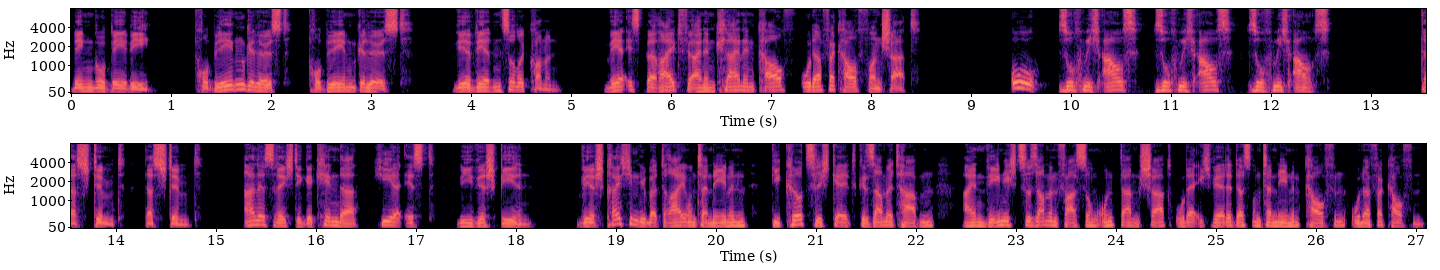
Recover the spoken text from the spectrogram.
Bingo Baby. Problem gelöst, Problem gelöst. Wir werden zurückkommen. Wer ist bereit für einen kleinen Kauf oder Verkauf von Chat? Oh, such mich aus, such mich aus, such mich aus. Das stimmt, das stimmt. Alles richtige Kinder, hier ist, wie wir spielen. Wir sprechen über drei Unternehmen, die kürzlich Geld gesammelt haben, ein wenig Zusammenfassung und dann Schad oder ich werde das Unternehmen kaufen oder verkaufen.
